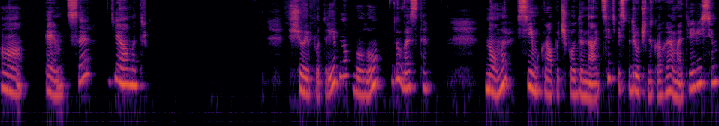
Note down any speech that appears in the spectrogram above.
а МЦ діаметр. Що і потрібно було довести. Номер 7.11 із підручника Геометрії 8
